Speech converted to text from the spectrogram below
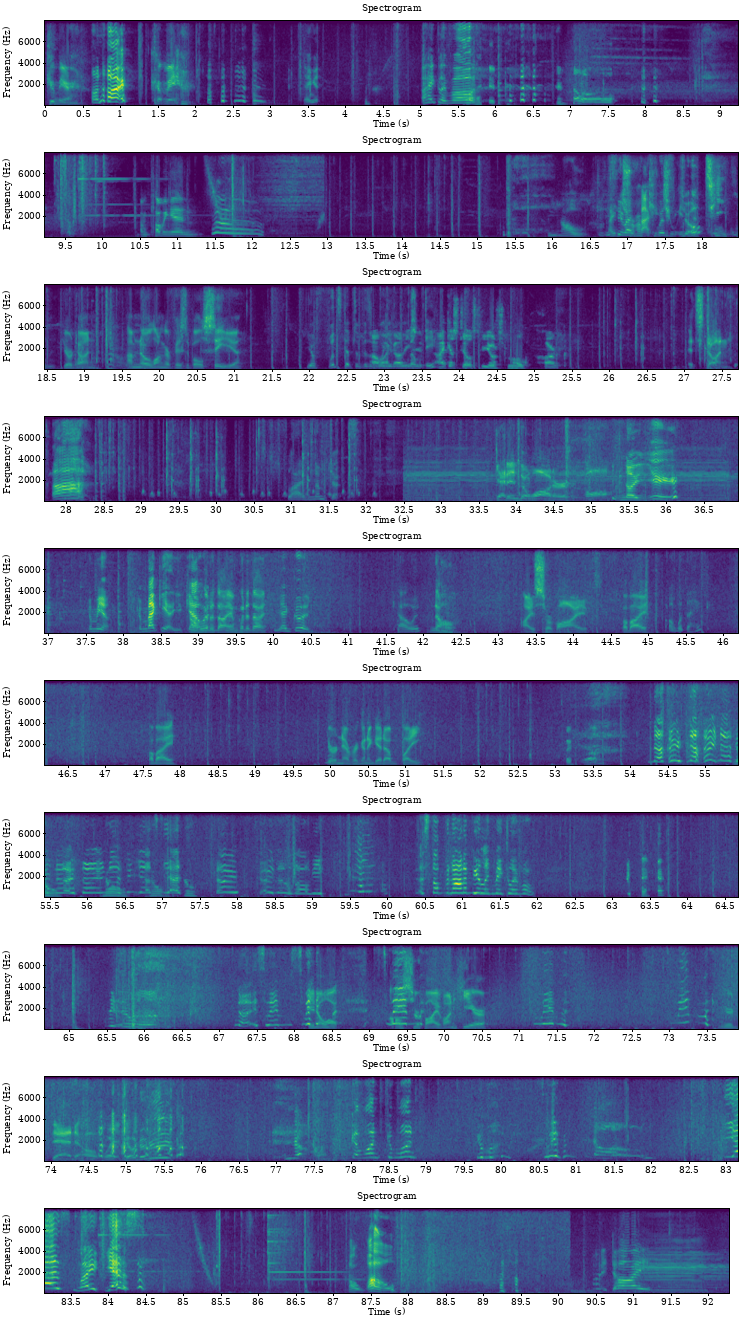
Come here. oh no! Come here. Dang it. Hi, Clifford. Hello. I'm coming in. Whoa. No, you I see my drop backwards kicked you in jump? the teeth. You're done. I'm no longer visible. See ya. Your footsteps are visible, Oh you god, numpty. I can still see your smoke arc. It's done. Ah! Flying nunchucks. Get into water. Oh. No, you! Come here. Come back here, you coward. I'm gonna die. I'm gonna die. Yeah, good. Coward. No. I survived. Bye bye. Oh, what the heck? Bye bye. You're never gonna get up, buddy. Wait, what? No, no, no, no, No, no, no, no, Yes, no, yes. no. Go, go, little doggy. Stop banana peeling me, Clifford. No, swim, swim. You know what? swim, I'll survive on here. swim. Swim. You're dead. Oh wait. No, no, no, no. No. Come on, come on. Come on. Swim. No. Yes. Wait. Yes. Oh, wow. I died.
